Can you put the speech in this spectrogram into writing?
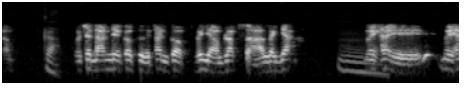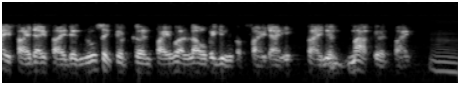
ครับ เพราะฉะนั้นเนี่ยก็คือท่านก็พยายามรักษาระยะอืม ไม่ให้ไม่ให้ฝ่ายใดฝ่ายหนึ่งรู้สึกจนเกินไปว่าเราไปอยู่กับฝ่ายใดฝ่ายหนึ่งมากเกินไปอืม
